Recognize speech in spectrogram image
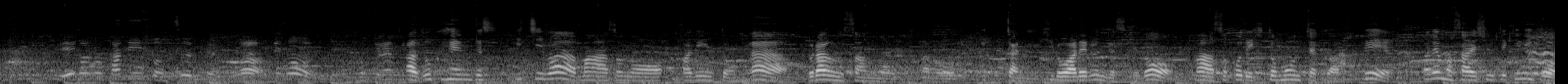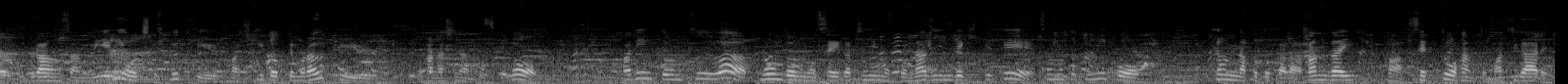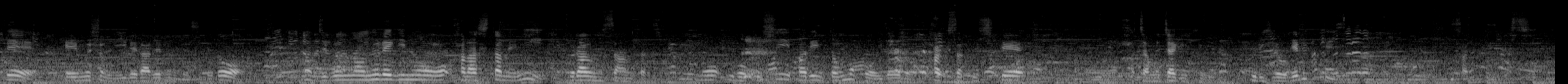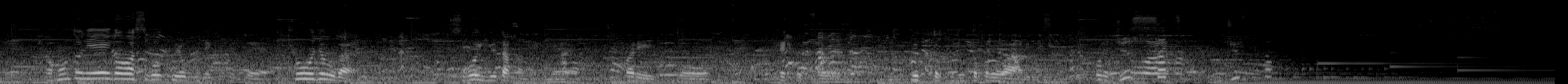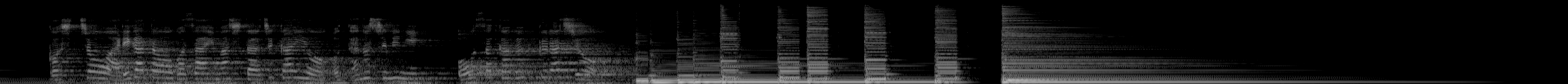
映画のパディントン2っていうのは、の続編あ続編です。1はまあそのパディントンがブラウンさんのあの一家に拾われるんですけど、まあ、そこで一悶着あって、まあ、でも最終的にこうブラウンさんの家に落ち着くっていう、まあ、引き取ってもらうっていうお話なんですけどパディントン2はロンドンの生活にもこう馴染んできててその時にこうひょんなことから犯罪、まあ、窃盗犯と間違われて刑務所に入れられるんですけど、まあ、自分の濡れ衣を晴らすためにブラウンさんたちも動くしパディントンもこういろいろ画策してあのはちゃめちゃ劇を繰り広げるっていう作品です。本当に映画はすごくよくできてて表情がすごい豊かなのでやっぱりこう結構こうグッとくるところがありますね。これ10冊。10冊。ご視聴ありがとうございました。次回をお楽しみに。大阪ブックラジオ。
